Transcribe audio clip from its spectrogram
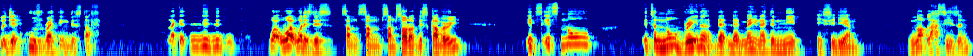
legit, who's writing this stuff? Like, what what what is this? Some some some sort of discovery? It's it's no it's a no-brainer that, that Man United need a CDM. Not last season.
